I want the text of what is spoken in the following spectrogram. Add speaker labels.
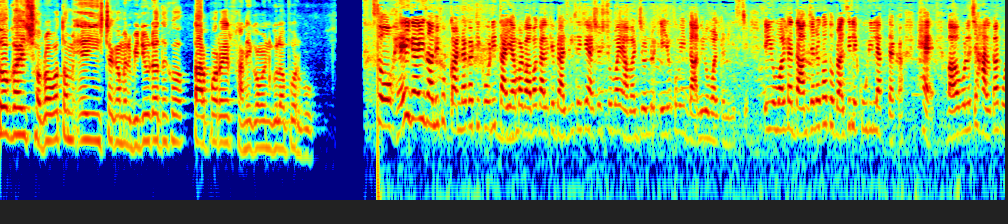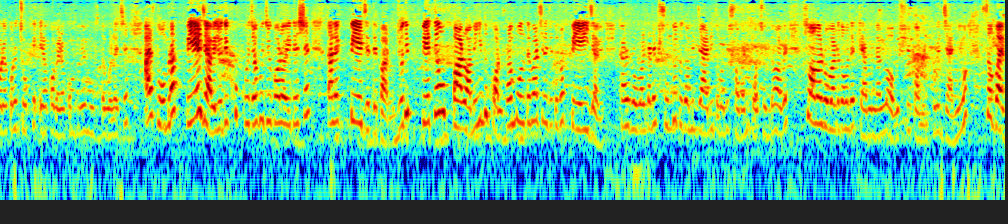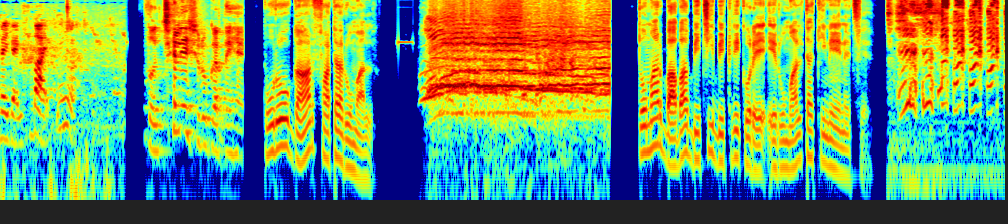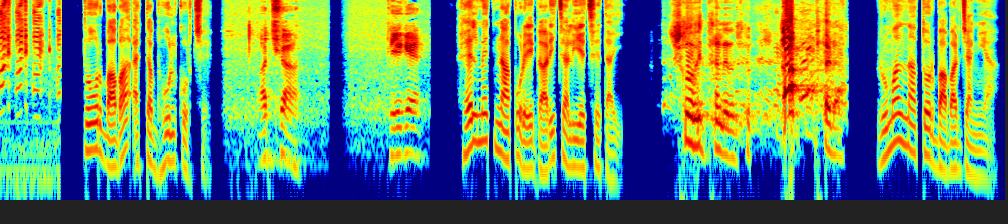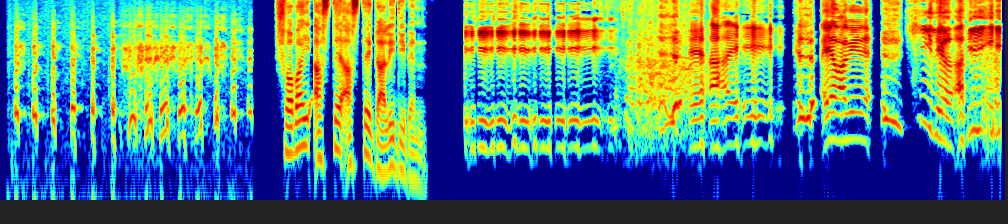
Speaker 1: তো গাইজ সর্বপ্রথম এই ইনস্টাগ্রামের ভিডিওটা দেখো তারপরে এর ফানি কমেন্টগুলো পড়ব।
Speaker 2: সো হেই গাইজ আমি খুব কান্নাকাটি করি তাই আমার বাবা কালকে ব্রাজিল থেকে আসার সময় আমার জন্য এরকমই দামি রুমালটা নিয়ে এসেছে। এই রুমালটার দাম জানে কত? ব্রাজিলে কুড়ি লাখ টাকা। হ্যাঁ বাবা বলেছে হালকা করে করে চোখে এরকম এরকম ভাবে মুখতে বলেছে। আর তোমরা পেয়ে যাবে যদি খুব খোঁজাখুঁজি করো এই দেশে তাহলে পেয়ে যেতে পারো। যদি পেতেও পারো আমি কিন্তু কনফার্ম বলতে পারছি যে তোমরা পেয়েই যাবে। কারণ রুমালটা অনেক সুন্দর তো আমি জানি তোমাদের সবারই পছন্দ হবে। সো আমার রুমালটা তোমাদের কেমন লাগল অবশ্যই কমেন্ট করে জানিও। So bye bye guys bye
Speaker 3: তো চলে শুরু করতে হ্যাঁ।
Speaker 4: পুরো গাঁড় ফাটা রুমাল। তোমার বাবা বিচি বিক্রি করে এ রুমালটা কিনে এনেছে। তোর বাবা একটা ভুল করছে।
Speaker 5: আচ্ছা ঠিক
Speaker 4: হেলমেট না পরে গাড়ি চালিয়েছে তাই। রুমাল না তোর বাবার জানিয়া। সবাই আস্তে আস্তে গালি দিবেন।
